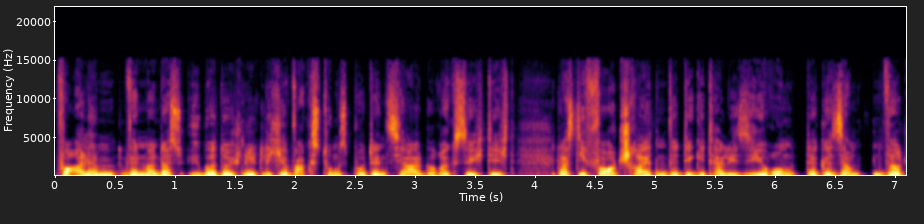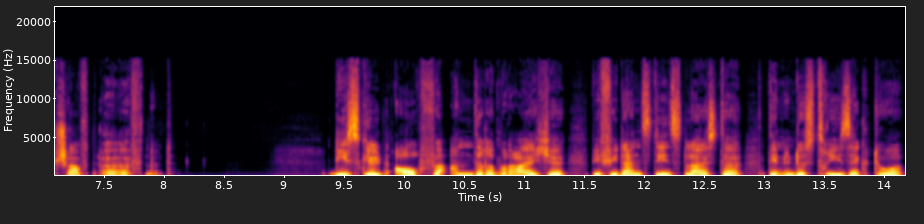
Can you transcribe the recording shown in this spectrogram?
vor allem wenn man das überdurchschnittliche Wachstumspotenzial berücksichtigt, das die fortschreitende Digitalisierung der gesamten Wirtschaft eröffnet. Dies gilt auch für andere Bereiche wie Finanzdienstleister, den Industriesektor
